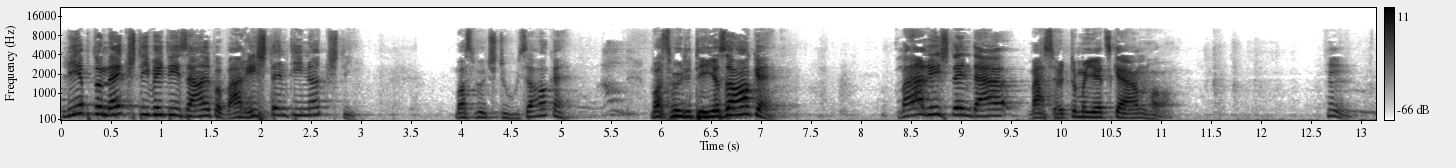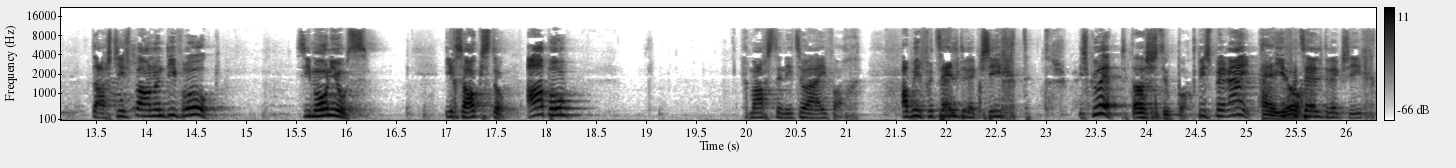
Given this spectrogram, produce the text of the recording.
Lieb der Nächste wie dich selber. Wer ist denn die Nächste? Was würdest du sagen? Was würdet ihr sagen? Wer ist denn der, was sollten wir jetzt gern haben? Hm, das ist die spannende Frage. Simonius, ich sag's dir. Aber ich mach's dir nicht so einfach. Aber ich erzähle dir eine Geschichte. Ist gut? Das ist super. Bist du bereit? Hey, ich erzähle dir eine Geschichte.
